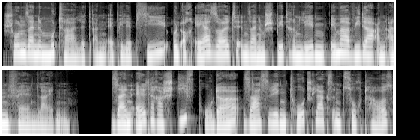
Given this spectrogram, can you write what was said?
Schon seine Mutter litt an Epilepsie und auch er sollte in seinem späteren Leben immer wieder an Anfällen leiden. Sein älterer Stiefbruder saß wegen Totschlags im Zuchthaus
